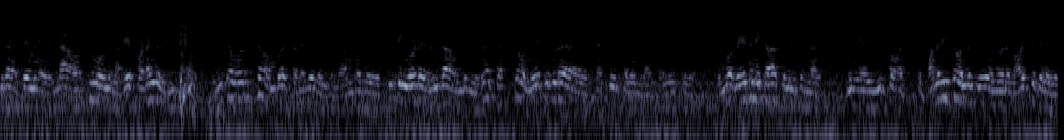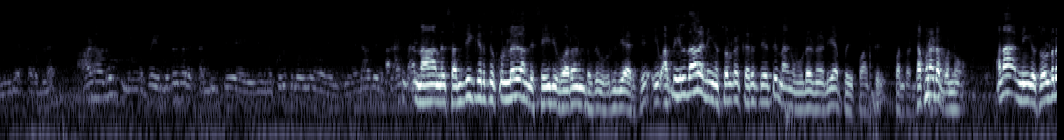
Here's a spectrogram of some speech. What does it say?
இருக்குங்க தான் எப்பயுமே எல்லா வருஷமும் வந்து நிறைய படங்கள் ரிலீஸ் ஆகும். இந்த வருஷம் ஐம்பது சதவீதம் ஐம்பது சீட்டிங்கோட இருந்தால் வந்து மிக கஷ்டம். நேற்று கூட ப்ரெஸ் மீட் பண்ணியிருந்தார் பன்னீர்செல்வம் ரொம்ப வேதனைக்காக சொல்லிட்டு இருந்தாங்க. நீங்க இப்போ பதவிக்கும் வந்திருக்கீங்க. எங்களோட வாழ்த்துக்கள் எங்கள் மீடியா சார்பில். ஆனாலும் நீங்கள் போய் முதல்வரை சந்தித்து இது இதை கொடுக்கணும்னு ஏதாவது நான் சந்திக்கிறதுக்குள்ளே அந்த செய்தி வரன்றது உறுதியாக இருக்குது அப்படி இருந்தாலும் நீங்கள் சொல்கிற கருத்தை எடுத்து நாங்கள் உடனடியாக போய் பார்த்து பண்ணுறோம் டெஃபினட்டாக பண்ணுவோம். ஆனால் நீங்கள் சொல்கிற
